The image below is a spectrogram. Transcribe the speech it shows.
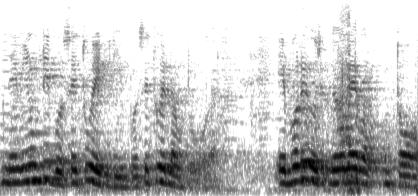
in un libro sei tu il libro, sei tu l'autore. E volevo, volevo, appunto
